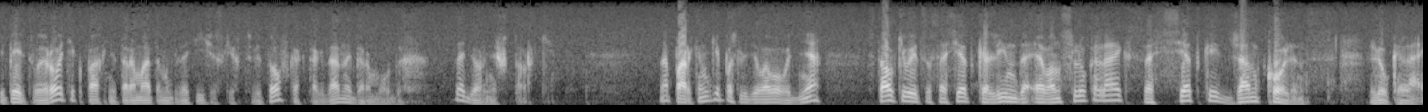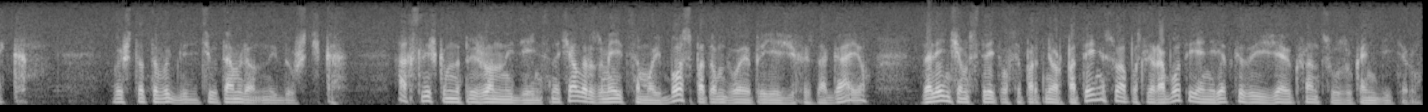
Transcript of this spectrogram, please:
Теперь твой ротик пахнет ароматом экзотических цветов, как тогда на Бермудах. Задерни шторки. На паркинге после делового дня сталкивается соседка Линда Эванс Люкалайк с соседкой Джан Коллинз Люкалайк. Вы что-то выглядите утомленной, душечка. Ах, слишком напряженный день. Сначала, разумеется, мой босс, потом двое приезжих из Огайо. За ленчем встретился партнер по теннису, а после работы я нередко заезжаю к французу-кондитеру.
